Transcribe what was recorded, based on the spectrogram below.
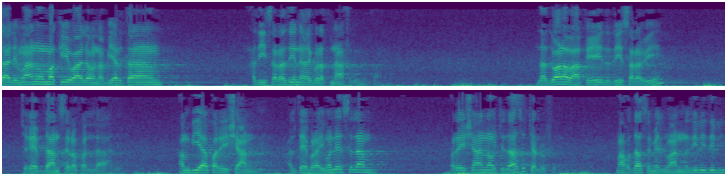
ظالمانو مکی والو نبیرته حدیث رزین عبرت ناخلی نکا دا دواړه واقعي د دې سره وی چې غیب دان صرف الله دی انبیا پریشان دي الته ابراهيم عليه السلام پریشان او چې داسو چلو شو ما خدا سه ملمان ندی لیدلی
